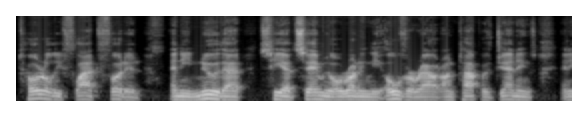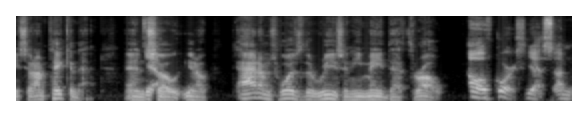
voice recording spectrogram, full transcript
totally flat-footed, and he knew that he had Samuel running the over route on top of Jennings, and he said, "I'm taking that." And Yeah. so, you know, Adams was the reason he made that throw. Oh, of course, yes. I'm.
